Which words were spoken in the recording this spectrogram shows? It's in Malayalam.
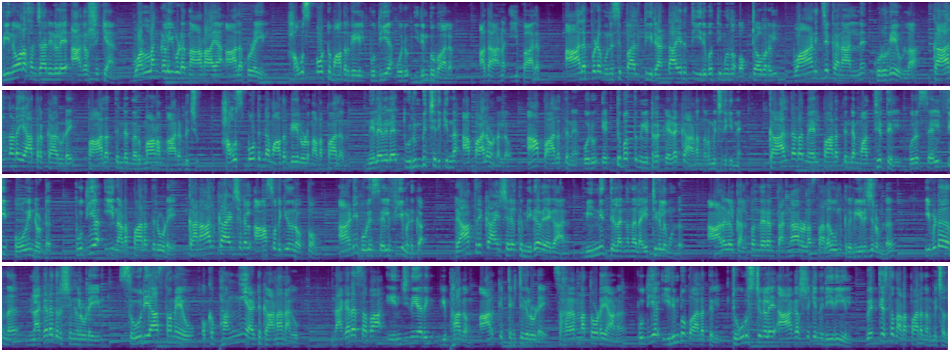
വിനോദസഞ്ചാരികളെ ആകർഷിക്കാൻ വള്ളംകളിയുടെ നാടായ ആലപ്പുഴയിൽ ഹൗസ് ബോട്ട് മാതൃകയിൽ പുതിയ ഒരു ഇരുമ്പ് പാലം. അതാണ് ഈ പാലം. ആലപ്പുഴ മുനിസിപ്പാലിറ്റി രണ്ടായിരത്തി ഇരുപത്തിമൂന്ന് ഒക്ടോബറിൽ വാണിജ്യ കനാലിന് കുറുകെയുള്ള കാൽനട യാത്രക്കാരുടെ പാലത്തിന്റെ നിർമ്മാണം ആരംഭിച്ചു. ഹൗസ് ബോട്ടിന്റെ മാതൃകയിലുള്ള നടപ്പാലം നിലവിലെ തുരുമ്പിച്ചിരിക്കുന്ന ആ പാലം ഉണ്ടല്ലോ. ആ പാലത്തിന് ഒരു എട്ട് പത്ത് മീറ്റർ കിഴക്കാണ് നിർമ്മിച്ചിരിക്കുന്നത് കാൽനട മേൽപ്പാലത്തിന്റെ മധ്യത്തിൽ ഒരു സെൽഫി പോയിന്റ് ഉണ്ട് പുതിയ ഈ നടപ്പാലത്തിലൂടെ കനാൽ കാഴ്ചകൾ ആസ്വദിക്കുന്നതിനൊപ്പം അടിപൊളി സെൽഫിയും എടുക്കാം. രാത്രി കാഴ്ചകൾക്ക് മികവേകാൻ മിന്നിത്തിളങ്ങുന്ന ലൈറ്റുകളുമുണ്ട്. ആളുകൾക്ക് അല്പം നേരം തങ്ങാനുള്ള സ്ഥലവും ക്രമീകരിച്ചിട്ടുണ്ട്. ഇവിടെ നിന്ന് നഗര ദൃശ്യങ്ങളുടെയും സൂര്യാസ്തമയവും ഒക്കെ ഭംഗിയായിട്ട് കാണാനാകും. നഗരസഭ എഞ്ചിനീയറിംഗ് വിഭാഗം ആർക്കിടെക്റ്റുകളുടെ സഹകരണത്തോടെയാണ് പുതിയ ഇരുമ്പ് പാലത്തിൽ ടൂറിസ്റ്റുകളെ ആകർഷിക്കുന്ന രീതിയിൽ വ്യത്യസ്ത നടപ്പാല നിർമ്മിച്ചത്.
